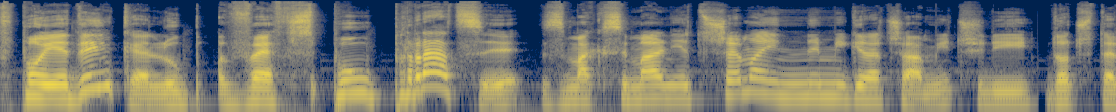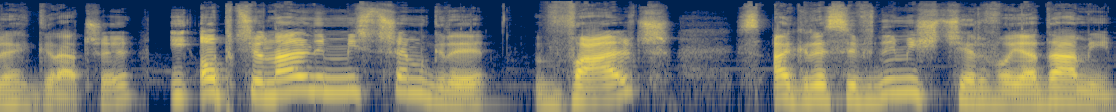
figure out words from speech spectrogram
W pojedynkę lub we współpracy z maksymalnie trzema innymi graczami, czyli do czterech graczy, i opcjonalnym mistrzem gry, walcz z agresywnymi ścierwojadami,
